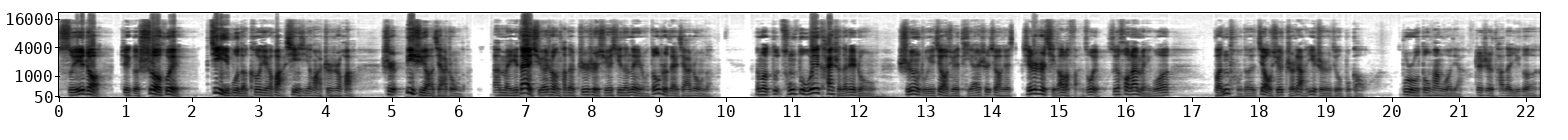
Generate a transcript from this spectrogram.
随着这个社会进一步的科学化、信息化、知识化是必须要加重的啊。每一代学生他的知识学习的内容都是在加重的。那么杜从杜威开始的这种。实用主义教学、体验式教学其实是起到了反作用，所以后来美国本土的教学质量一直就不高，不如东方国家，这是它的一个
